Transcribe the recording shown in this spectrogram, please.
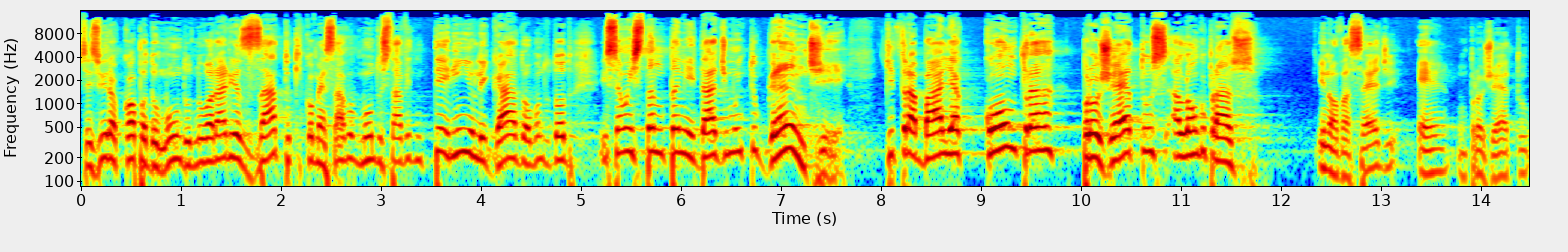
Vocês viram a Copa do Mundo, no horário exato que começava, o mundo estava inteirinho ligado ao mundo todo. Isso é uma instantaneidade muito grande, que trabalha contra projetos a longo prazo. E Nova Sede é um projeto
